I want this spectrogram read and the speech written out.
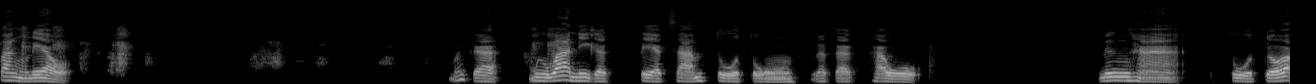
ฟังแล้ว มันก็มือว่านนี่ก็แตกสามตัวตรง แล้วก็เข้าหนึ่งหาตัวเจาะ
